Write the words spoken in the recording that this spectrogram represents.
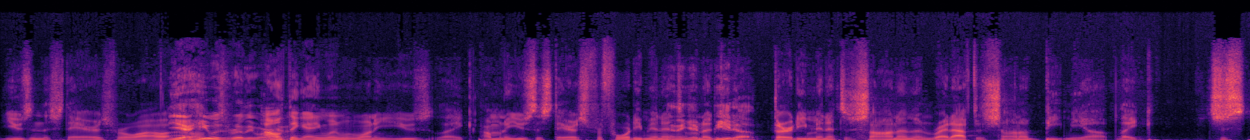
using the stairs for a while. Yeah, he was really I don't think anyone would want to use like I'm gonna use the stairs for 40 minutes. And then I'm gonna beat do up. 30 minutes of sauna, and then right after sauna, beat me up. Like it's just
